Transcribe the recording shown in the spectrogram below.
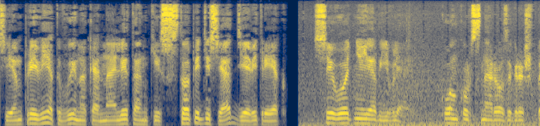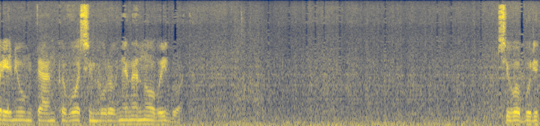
Всем привет вы на канале Танкис 159 рек. Сегодня я объявляю конкурс на розыгрыш премиум танка 8 уровня на Новый год. Всего будет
